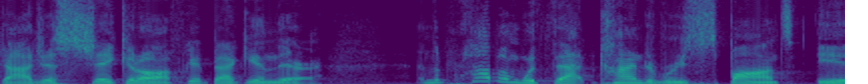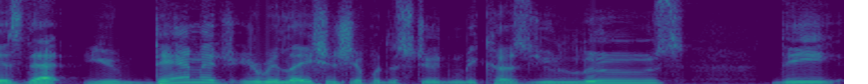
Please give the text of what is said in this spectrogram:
God, just shake it off. Get back in there. And the problem with that kind of response is that you damage your relationship with the student because you lose the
